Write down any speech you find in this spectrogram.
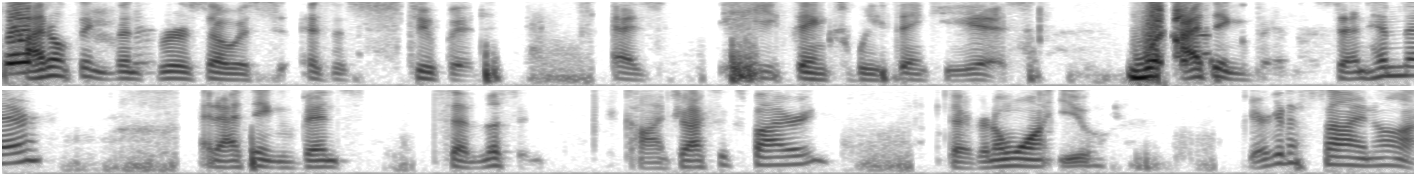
Well- I don't think Vince Russo is, is as stupid as he thinks we think he is. What I think Vince sent him there, and I think Vince said, "Listen, your contract's expiring. They're going to want you. You're going to sign on."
